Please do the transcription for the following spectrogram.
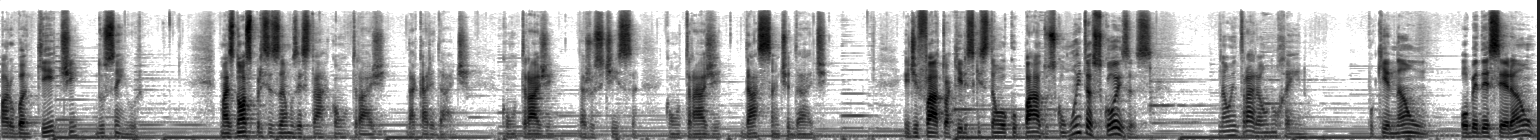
para o banquete do Senhor. Mas nós precisamos estar com o traje da caridade, com o traje da justiça, com o traje da santidade. E de fato, aqueles que estão ocupados com muitas coisas não entrarão no reino, porque não obedecerão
